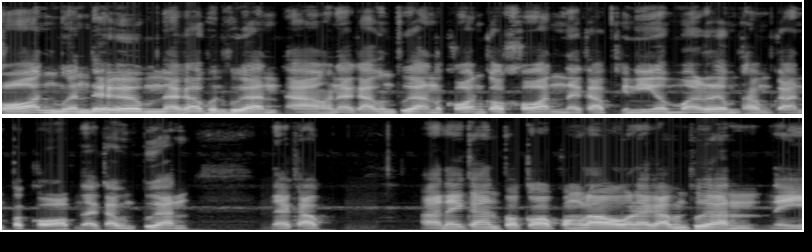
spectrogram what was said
ค้อนเหมือนเดิมนะครับเพื่อนๆอ้าวนะครับเพื่อนๆค้อนก็ค้อนนะครับ ทีนี้มาเริ่มทำการประกอบนะครับเพื่อนๆนะครับในการประกอบของเรานะครับเพื่อนๆนี่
